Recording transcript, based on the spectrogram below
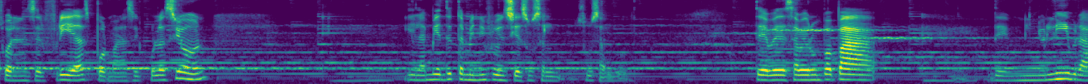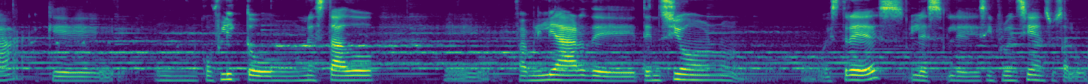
suelen ser frías por mala circulación eh, y el ambiente también influencia su, su salud debe de saber un papá eh, de un niño Libra que un conflicto, un estado eh, familiar de tensión o, estrés les, les influencia en su salud.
